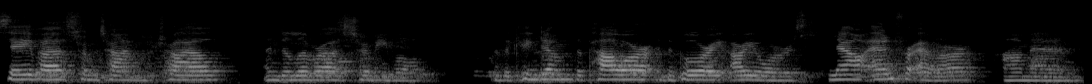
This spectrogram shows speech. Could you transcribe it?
Save us from time of trial and deliver us from evil. For the kingdom, the power, and the glory are yours, now and forever. Amen.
